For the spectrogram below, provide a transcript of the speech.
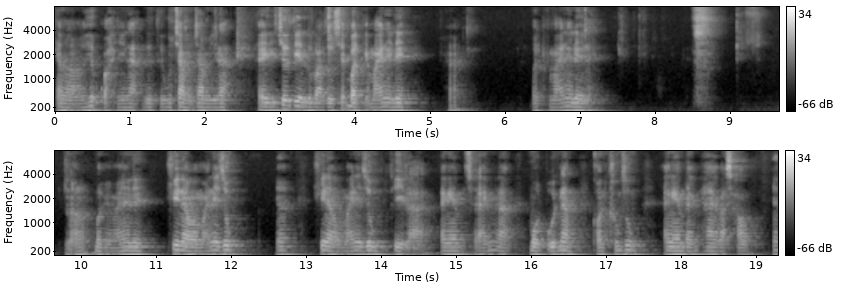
xem nó hiệu quả như nào lên tới 100% như nào. Đây thì trước tiên tôi vào tôi sẽ bật cái máy này lên. Bật cái máy này lên này. Đó bật cái máy này lên. Khi nào mà máy này rung nhá khi nào mà máy này rung thì là anh em sẽ đánh là 145 còn không dung, anh em đánh hai ba sáu nhé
